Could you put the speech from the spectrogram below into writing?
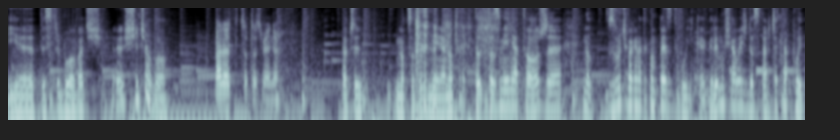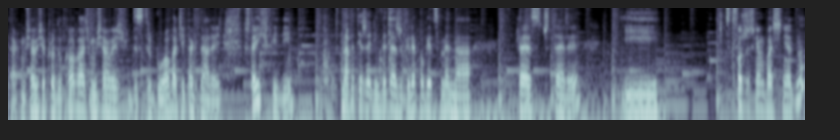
i je dystrybuować e, sieciowo. Ale co to zmienia? Znaczy, no co to zmienia? No to, to zmienia to, że no, zwróć uwagę na taką PS2. Gry musiałeś dostarczać na płytach, musiałeś je produkować, musiałeś dystrybuować i tak dalej. W tej chwili, nawet jeżeli wydasz grę powiedzmy na PS4 i stworzysz ją właśnie, no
